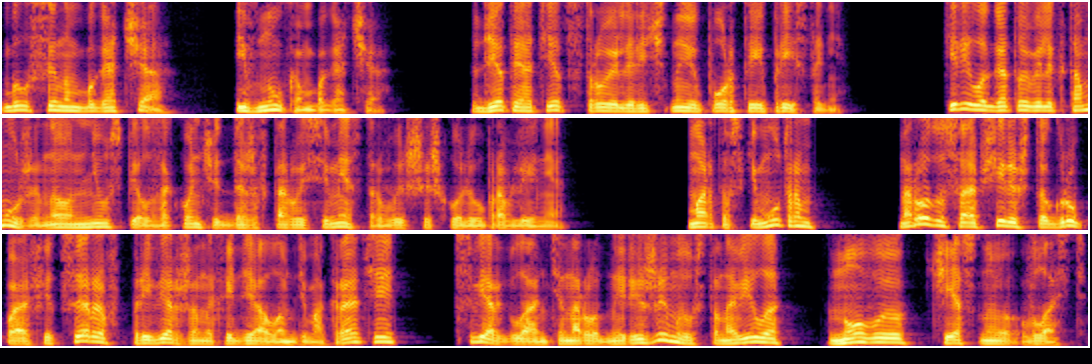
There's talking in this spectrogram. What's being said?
был сыном богача и внуком богача. Дед и отец строили речные порты и пристани. Кирилла готовили к тому же, но он не успел закончить даже второй семестр в высшей школе управления. Мартовским утром народу сообщили, что группа офицеров, приверженных идеалам демократии, свергла антинародный режим и установила новую честную власть.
